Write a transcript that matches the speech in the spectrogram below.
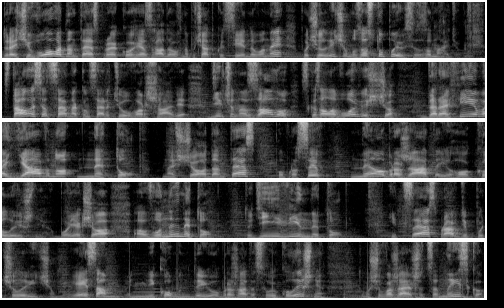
До речі, Вова Дантес, про якого я згадував на початку цієї новини, по чоловічому заступився за Надю. Сталося це на концерті у Варшаві. Дівчина з залу сказала Вові, що Дорофєєва явно не топ. На що Дантес попросив не ображати його колишніх. Бо якщо е, вони не топ, тоді і він не топ. І це справді по-чоловічому. Я і сам нікому не даю ображати свою колишню, тому що вважаю, що це низько.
